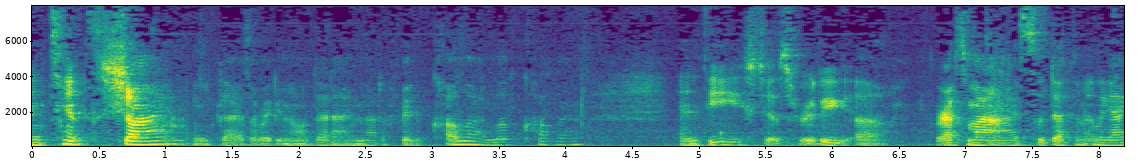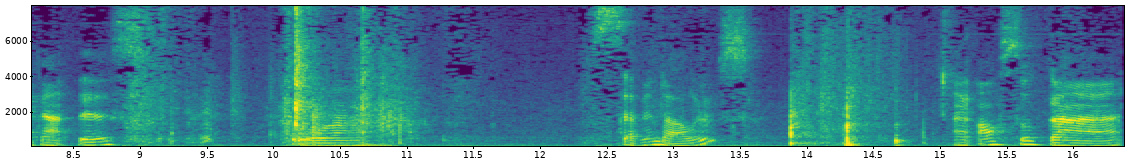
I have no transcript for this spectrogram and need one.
Intense Shine. You guys already know that I'm not afraid of color. I love color. And these just really uh, grasp my eyes. So definitely I got this for $7. I also got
